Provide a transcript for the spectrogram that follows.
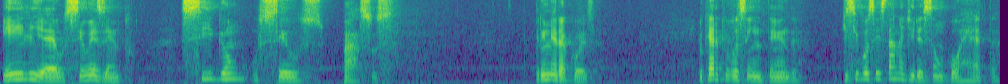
Ele é o seu exemplo. Sigam os seus passos. Primeira coisa, eu quero que você entenda que se você está na direção correta,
